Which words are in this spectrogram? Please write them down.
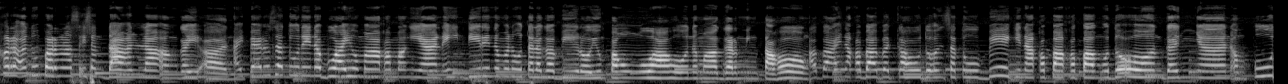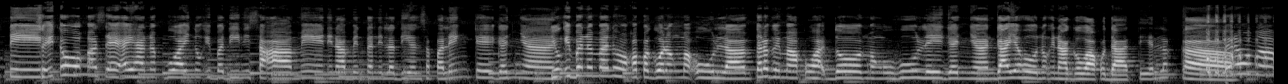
nakaraan ho, parang nasa isang daan lang ang gayan. Ay, pero sa tunay na buhay ho mga kamangyan, ay hindi rin naman ho talaga biro yung pangunguha ho ng mga garning tahong. Aba, ay nakababad ka ho doon sa tubig, kinakapa-kapa mo doon, ganyan, ang putik. So ito ho kasi ay hanap buhay nung iba din sa amin. Inabenta nila diyan sa palengke, ganyan. Yung iba naman ho, kapag walang maulam, talaga yung makuha doon, manguhuli, ganyan. Gaya ho nung inagawa ko dati. Alaka. Pero mga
